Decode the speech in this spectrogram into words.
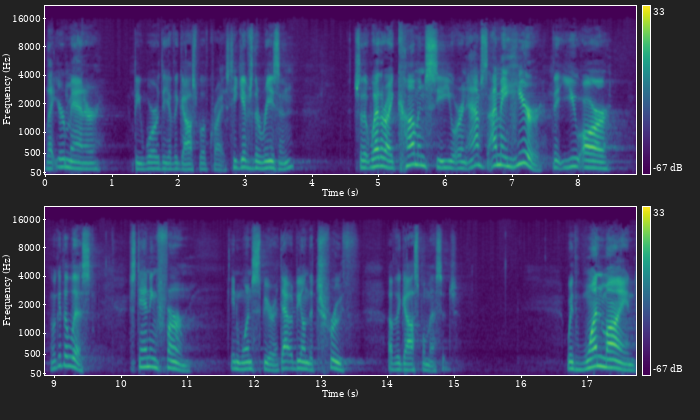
Let your manner be worthy of the gospel of Christ. He gives the reason so that whether I come and see you or in absence, I may hear that you are, look at the list, standing firm in one spirit. That would be on the truth of the gospel message with one mind,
